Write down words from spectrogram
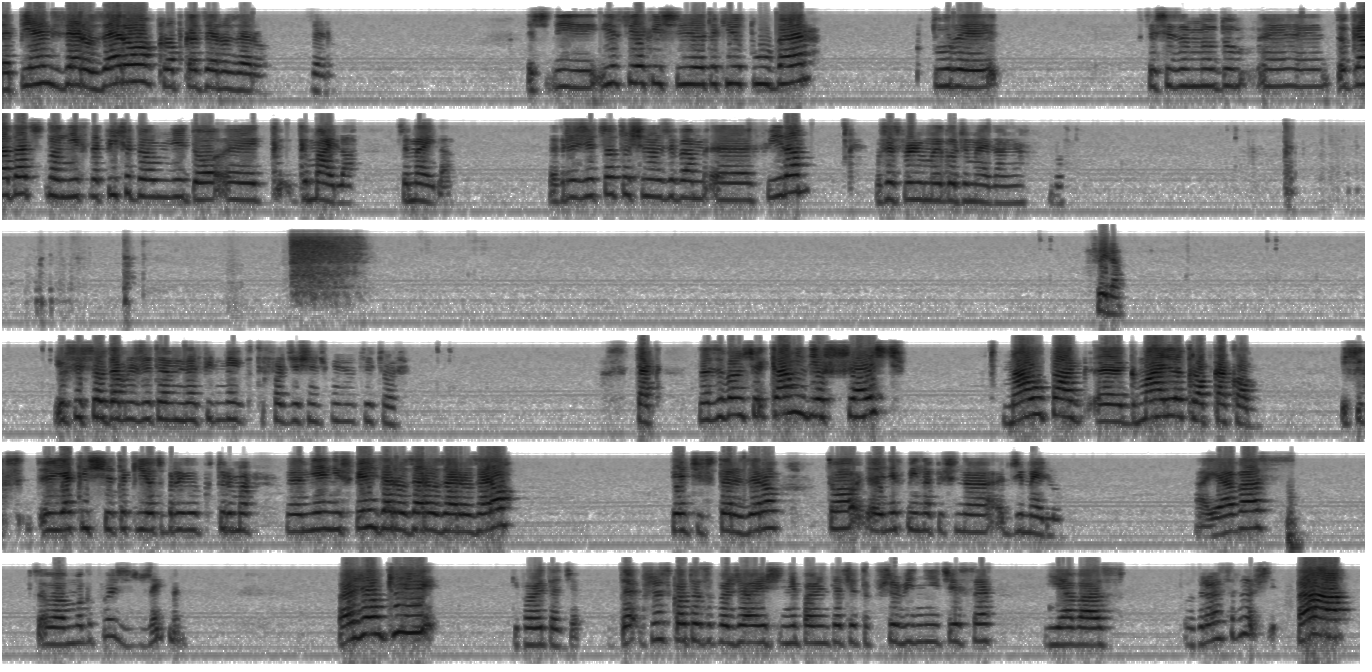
Te 500.000. Jeśli jest jakiś e, taki youtuber, który chce się ze mną do, e, dogadać, no niech napisze do mnie do e, gmaila, gmaila. W razie co, to się nazywam e. Muszę sprawdzić mojego gmaila, nie? Bo... Chwila. Już jest tak dobry, że ten filmik trwa 10 minut i coś. Tak, Nazywam się Kamil6 małpa e, gmail.com Jeśli e, jakiś taki youtuber, który ma e, mniej niż 50000 540 to niech mi napisze na gmailu. A ja was co wam mogę powiedzieć? Żegnam. Poziomki! I pamiętajcie, te, wszystko to co powiedziałem, jeśli nie pamiętacie, to przewinijcie se. Ja was pozdrawiam serdecznie. Pa!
